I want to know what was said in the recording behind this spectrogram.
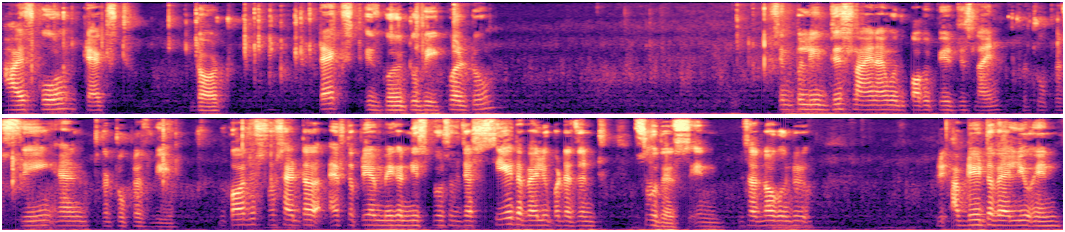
high score text dot text is going to be equal to simply this line I'm going to copy paste this line control plus C and control plus V because it's set the if the player make a new score so just save the value but doesn't show this in it's not going to update the value in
